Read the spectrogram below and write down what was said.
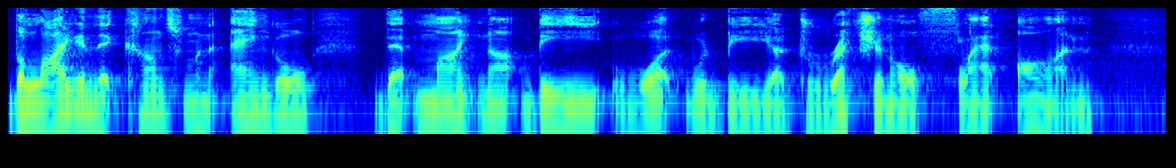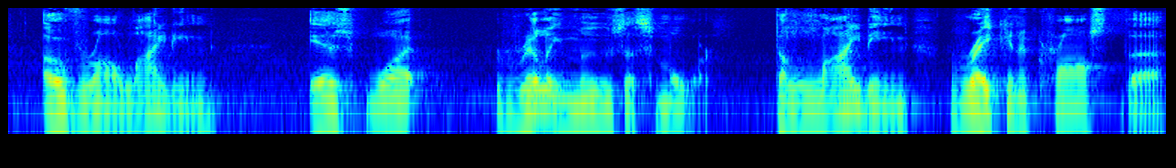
the lighting that comes from an angle that might not be what would be a directional flat on overall lighting is what really moves us more. The lighting raking across the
